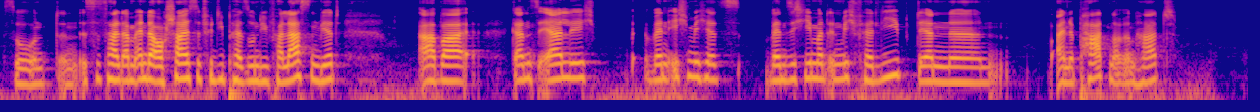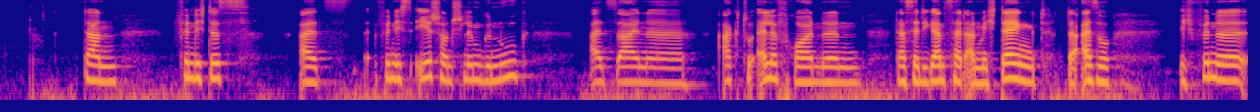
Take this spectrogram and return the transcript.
so. Und dann ist es halt am Ende auch scheiße für die Person, die verlassen wird. Aber ganz ehrlich, wenn ich mich jetzt, wenn sich jemand in mich verliebt, der eine, eine Partnerin hat, dann finde ich das als, finde ich es eh schon schlimm genug, als seine aktuelle Freundin, dass er die ganze Zeit an mich denkt. Da, also ich finde,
